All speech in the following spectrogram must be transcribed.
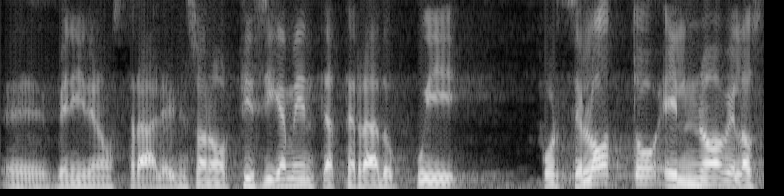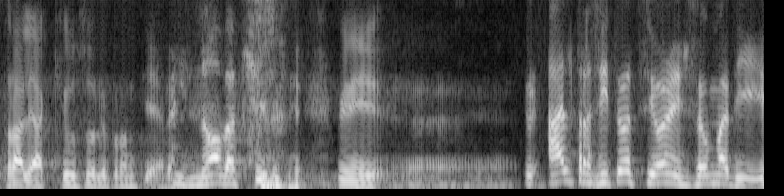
eh, venire in Australia. Quindi sono fisicamente atterrato qui forse l'8 e il 9 l'Australia ha chiuso le frontiere. Il 9 ha chiuso. Quindi, quindi eh... altra situazione insomma di,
